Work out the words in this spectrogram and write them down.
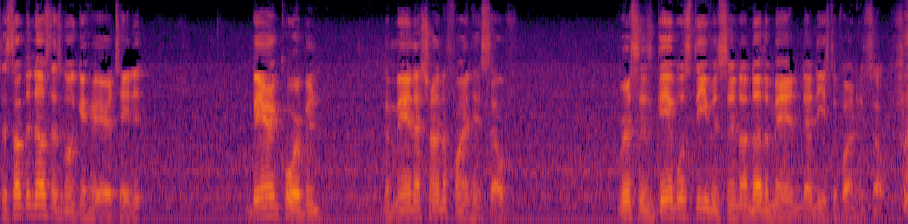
To something else that's gonna get her irritated. Baron Corbin, the man that's trying to find himself, versus Gable Stevenson, another man that needs to find himself. in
